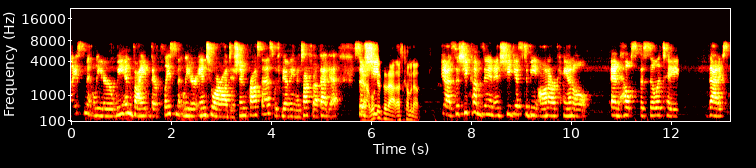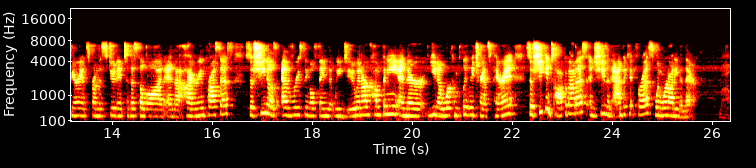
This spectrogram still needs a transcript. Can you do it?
placement leader, we invite their placement leader into our audition process, which we haven't even talked about that yet. So yeah, she, we'll get to that. That's coming up. Yeah, so she comes in and she gets to be on our panel and helps facilitate that experience from the student to the salon and that hiring process. So she knows every single thing that we do in our company and they're, you know, we're completely transparent. So she can talk about us and she's an advocate for us when we're not even there. Wow,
